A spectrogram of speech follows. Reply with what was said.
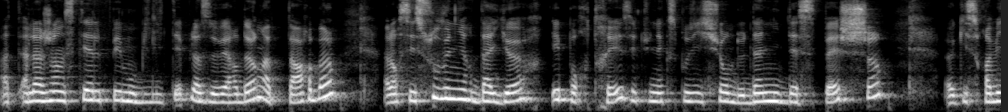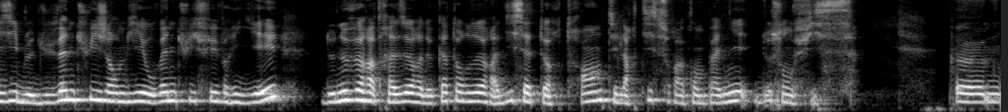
à, l'agence TLP Mobilité, place de Verdun, à Tarbes. Alors, c'est Souvenirs d'ailleurs et portraits. C'est une exposition de Dany Despèche euh, qui sera visible du 28 janvier au 28 février, de 9h à 13h et de 14h à 17h30. Et l'artiste sera accompagné de son fils. Euh,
